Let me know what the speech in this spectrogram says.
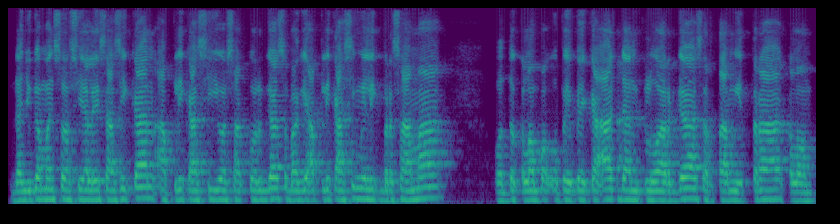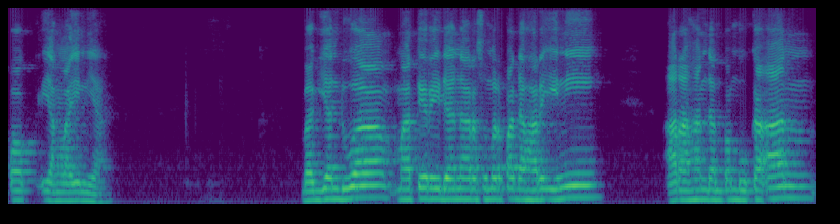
dan juga mensosialisasikan aplikasi Yosakurga sebagai aplikasi milik bersama untuk kelompok UPPKA dan keluarga serta mitra kelompok yang lainnya. Bagian dua, materi dan narasumber pada hari ini, arahan dan pembukaan,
